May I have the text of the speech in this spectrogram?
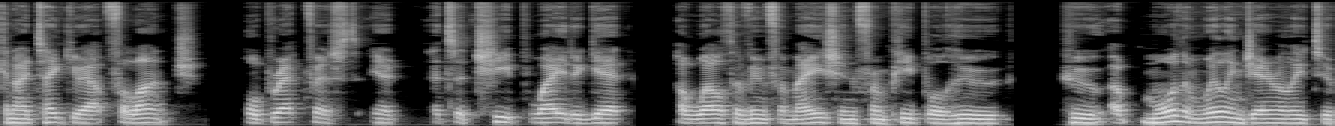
can I take you out for lunch or breakfast you know it's a cheap way to get a wealth of information from people who who are more than willing generally to,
